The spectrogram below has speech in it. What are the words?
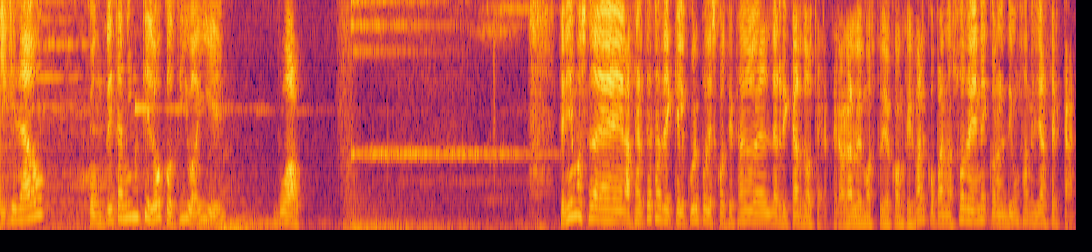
Me he quedado completamente loco, tío, ahí, ¿eh? Wow. Teníamos eh, la certeza de que el cuerpo descuartizado era el de Ricardo Otter, pero ahora lo hemos podido confirmar comparando su ADN con el de un familiar cercano.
